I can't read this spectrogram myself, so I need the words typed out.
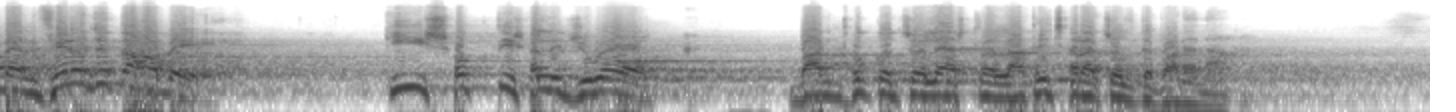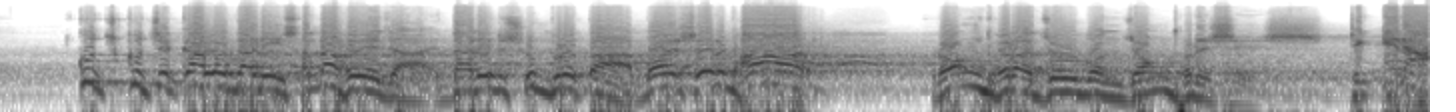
হবেন ফিরে যেতে হবে। কি শক্তিশালী যুবক বার্ধক্য চলে আসলে লাঠি ছাড়া চলতে পারে না। কুচকুচে কালো দাড়ি সাদা হয়ে যায়, দাড়ির শুভ্রতা, বয়সের ভার, রং ধরা যৌবন জং ধরে শেষ। ঠিক কিনা?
